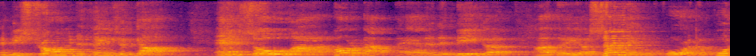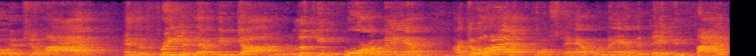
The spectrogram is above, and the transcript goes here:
and be strong in the things of God. And so I thought about that, and it being uh, uh, the uh, Sunday before the 4th of July, and the freedom that we've got, we're looking for a man. Goliath wants to have a man that they can fight,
